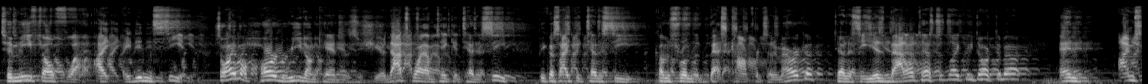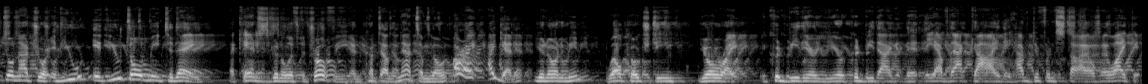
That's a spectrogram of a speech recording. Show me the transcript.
to me fell flat. I, I didn't see it. So I have a hard read on Kansas this year. That's why I'm taking Tennessee because I think Tennessee comes from the best conference in America. Tennessee is battle tested, like we talked about, and I'm still not sure. If you if you told me today that Kansas is going to lift the trophy and cut down the nets, I'm going, all right, I get it. You know what I mean? Well coached team. You're right. It could be their year. It could be that they have that guy. They have different styles. I like it.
